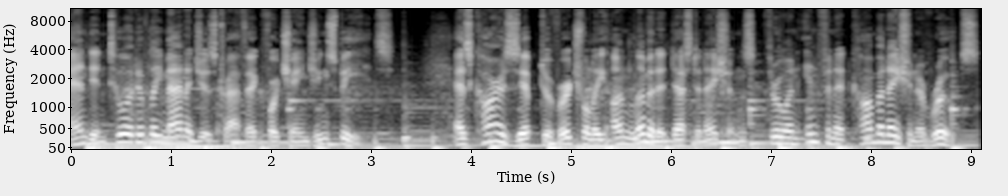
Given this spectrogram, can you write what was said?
and intuitively manages traffic for changing speeds. As cars zip to virtually unlimited destinations through an infinite combination of routes,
